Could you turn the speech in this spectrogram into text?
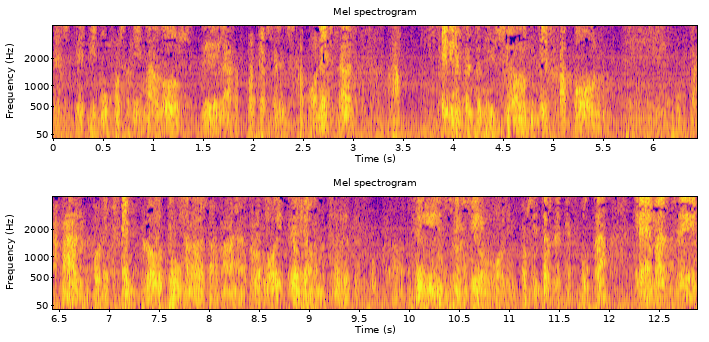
Desde dibujos animados de las propias series japonesas a series de televisión de Japón, eh, Ultraman, por ejemplo, tenía Tezuka. Sí, sí, sí, cositas de Tezuka. Y además, eh,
